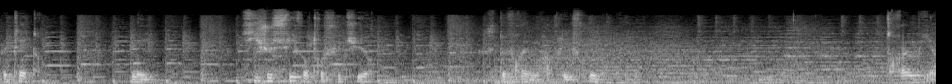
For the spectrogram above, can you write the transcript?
Peut-être. Mais si je suis votre futur, devrais me rappeler de vous. Très bien.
